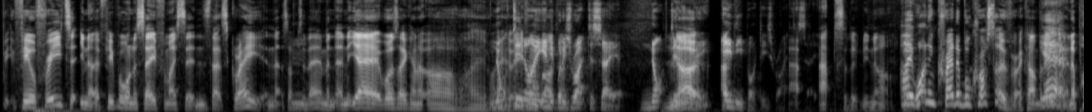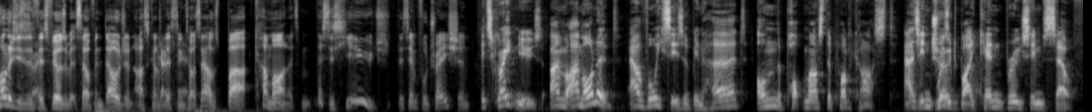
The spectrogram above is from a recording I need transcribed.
be, feel free to, you know, if people want to say for my sins, that's great, and that's up to mm. them. And and yeah, it was like kind of, oh, why, why Not denying anybody's right to say it. Not No, denying ab- anybody's right to say it. Absolutely not. But what an incredible crossover! I can't believe Yeah. it. And apologies if this feels a bit self-indulgent, us kind of Don't listening to ourselves. But come on, it's this is huge. This infiltration. It's great news. I'm I'm honoured. Our voices have been heard on the Popmaster podcast, as introed by Ken Bruce himself.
